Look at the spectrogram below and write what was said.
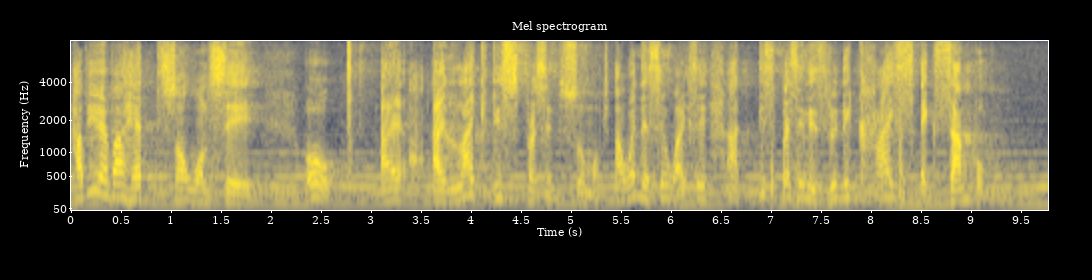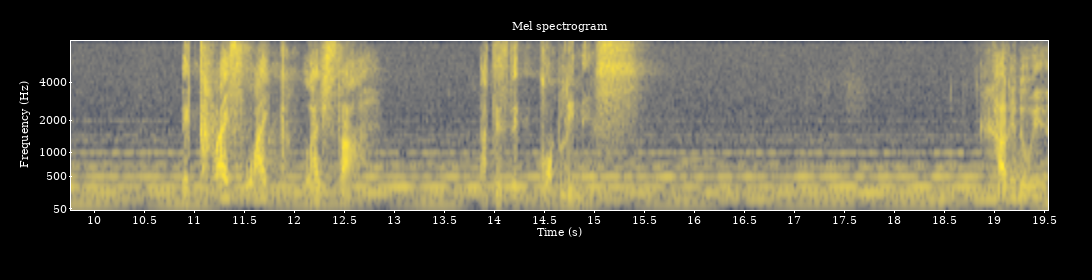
Have you ever heard someone say, Oh, I, I like this person so much? And when they say why, say, ah, This person is really Christ's example, the Christ like lifestyle. That is the godliness. Hallelujah.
